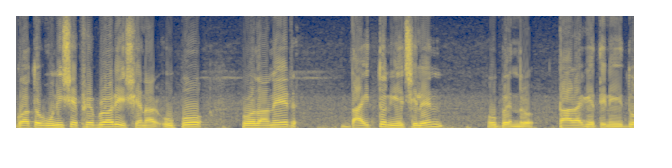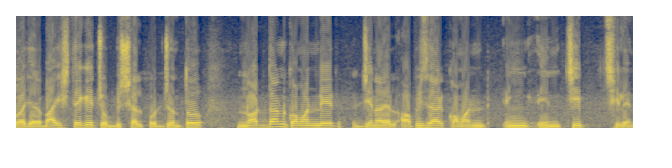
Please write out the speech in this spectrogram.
গত উনিশে ফেব্রুয়ারি সেনার উপ প্রধানের দায়িত্ব নিয়েছিলেন উপেন্দ্র। তার আগে তিনি দু হাজার বাইশ থেকে চব্বিশ সাল পর্যন্ত নর্দার্ন কমান্ডের general officer commanding in chief ছিলেন।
